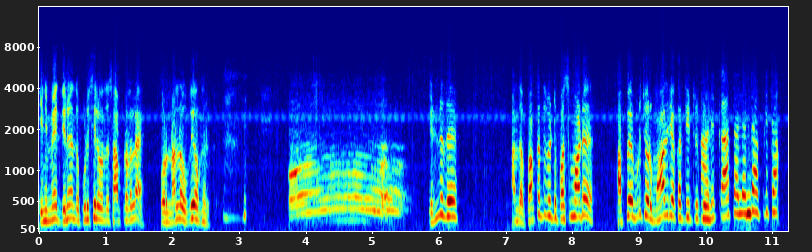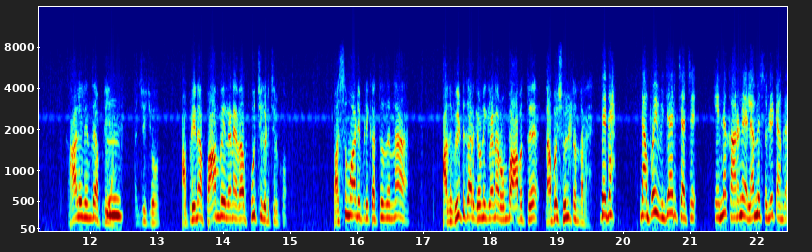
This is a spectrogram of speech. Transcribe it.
இனிமே தினம் இந்த குடிசையில வந்து சாப்பிடறதுல ஒரு நல்ல உபயோகம் இருக்கு. என்னது? அந்த பக்கத்து வீட்டு பசுமாடு அப்ப பிடிச்ச ஒரு மாதிரியா கத்திட்டு இருக்கு. அது காத்தால இருந்து அப்படித்தான். காலையில இருந்து அப்படியா. அச்சோ அப்படின்னா பாம்பு இல்லைன்னா ஏதாவது பூச்சி கடிச்சிருக்கும். பசுமாடு இப்படி கத்துதுன்னா அது வீட்டுக்கார கவனிக்கலன்னா ரொம்ப ஆபத்து. நான் போய் சொல்லிட்டு வந்துடுறேன். நான் போய் விசாரிச்சாச்சு. என்ன காரணம் எல்லாமே சொல்லிட்டாங்க.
